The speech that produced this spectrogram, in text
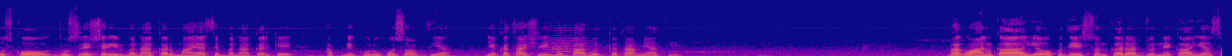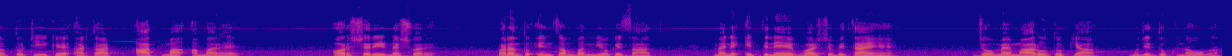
उसको दूसरे शरीर बनाकर, माया से बना करके अपने गुरु को सौंप दिया। यह कथा श्रीमद् भागवत कथा में आती है। भगवान का यह उपदेश सुनकर अर्जुन ने कहा, यह सब तो ठीक है, अर्थात आत्मा अमर है और शरीर नश्वर है। परंतु इन संबंधियों के साथ मैंने इतने वर्ष बिताए हैं, जो मैं मारूं तो क्या मुझे दुख न होगा?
